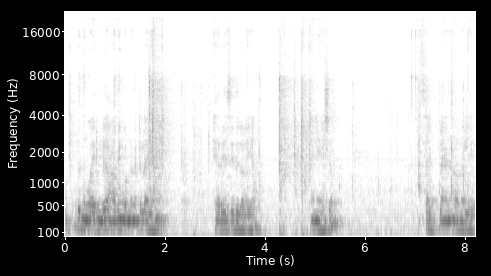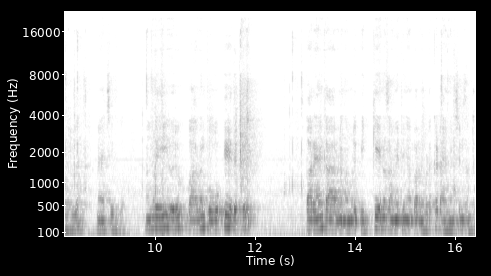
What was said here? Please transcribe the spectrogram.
ഓക്കെ ഇത് മൂവ് ആയിട്ടുണ്ട്. ആദ്യം കൊണ്ടുവന്നിട്ട് ലൈന് എറേസ് ചെയ്ത് കളയുക അതിനുശേഷം സെറ്റ് പ്ലാൻ എന്ന് പറഞ്ഞ ലെയറിൽ മാച്ച് ചെയ്ത് പോകും. നമ്മൾ ഈ ഒരു ഭാഗം കോപ്പി ചെയ്തിട്ട് പറയാൻ കാരണം നമ്മൾ പിക്ക് ചെയ്യുന്ന സമയത്ത് ഞാൻ പറഞ്ഞു ഇവിടെയൊക്കെ ഡയമെൻഷൻസ് ഉണ്ട്.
